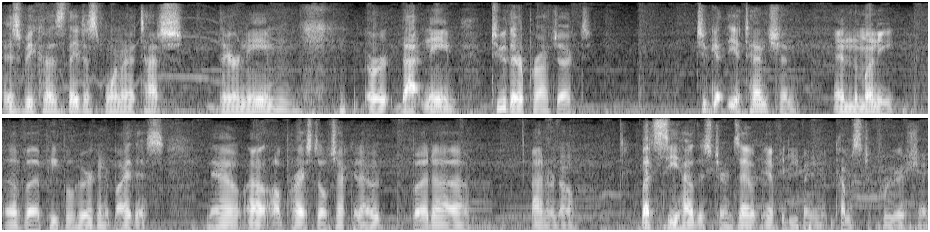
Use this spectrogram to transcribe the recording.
is because they just want to attach their name or that name to their project to get the attention and the money of uh, people who are going to buy this. Now, I'll, I'll, probably still check it out, but uh, I don't know let's see how this turns out if it even comes to fruition.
